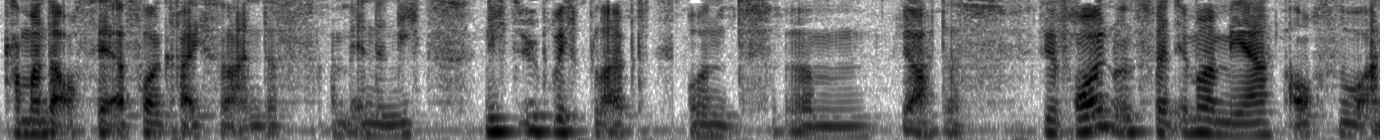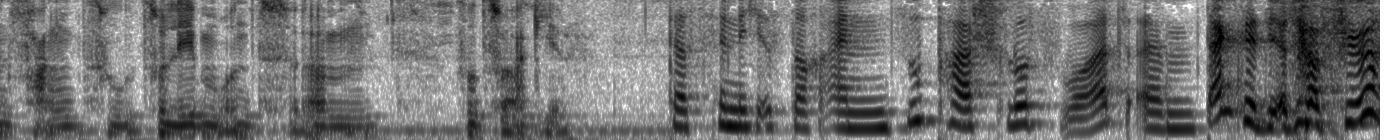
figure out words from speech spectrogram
kann man da auch sehr erfolgreich sein, dass am Ende nichts, nichts übrig bleibt. Und ähm, ja, das, wir freuen uns, wenn immer mehr auch so anfangen anfangen zu, zu leben und ähm, so zu agieren. Das finde ich ist doch ein super Schlusswort. Ähm, danke dir dafür.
